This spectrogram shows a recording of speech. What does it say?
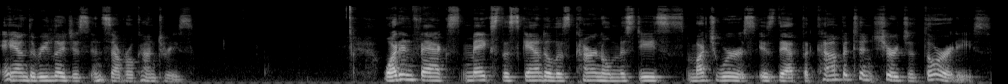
and the religious in several countries. What in fact makes the scandalous carnal misdeeds much worse is that the competent church authorities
